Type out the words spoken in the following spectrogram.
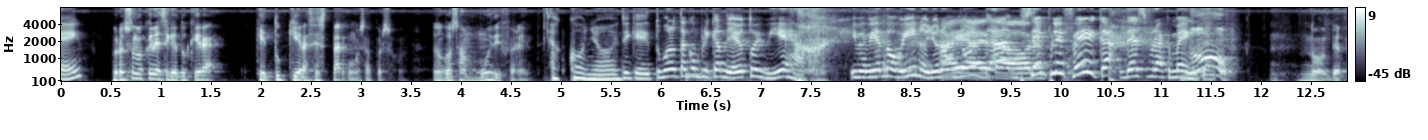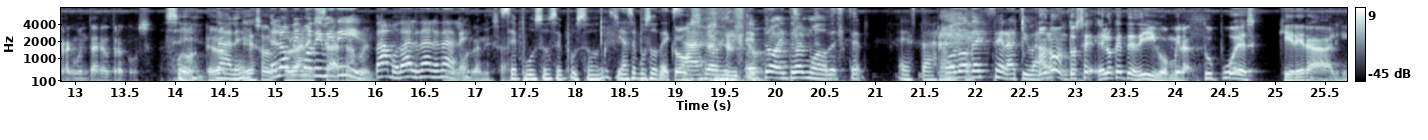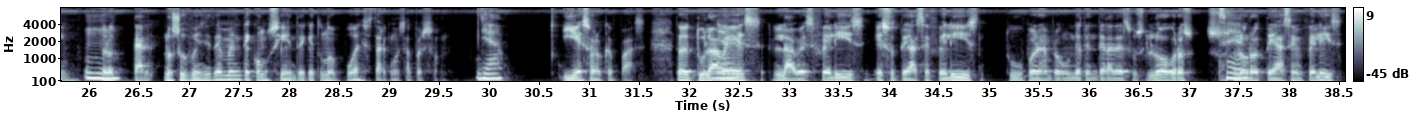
Pero eso no quiere decir que tú quieras, que tú quieras estar con esa persona. Son cosas muy diferentes. Ah, coño, Enrique, tú me lo estás complicando. Ya yo estoy vieja. Y bebiendo vino. Yo no... Ay, no ah, simplifica, desfragmenta. No, no, defragmentar es otra cosa. Sí, Bueno, es- dale. eso es lo mismo dividir. Vamos, dale, dale, dale. Se puso, se puso. Ya se puso Dexter. Entonces- Ah, entró, entró el modo Dexter. Está Modo. Dexter activado. No, no, entonces es lo que te digo. Mira, tú puedes querer a alguien, pero estar lo suficientemente consciente que tú no puedes estar con esa persona. Ya. Y eso es lo que pasa. Entonces tú la ves, la ves feliz, eso te hace feliz. Tú, por ejemplo, un día te enteras de sus logros, sus Sí. logros te hacen feliz.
